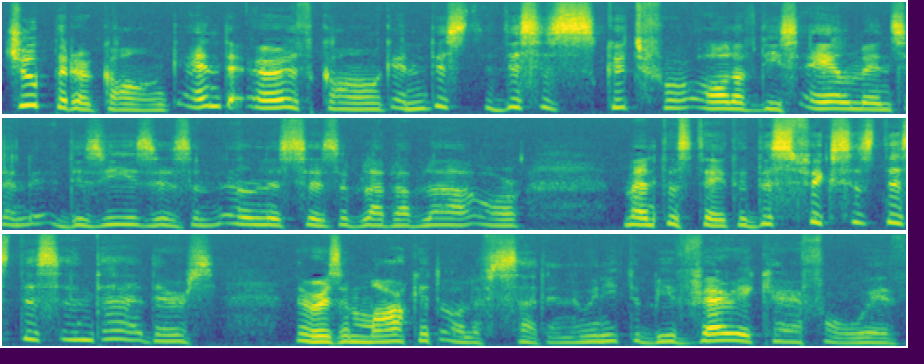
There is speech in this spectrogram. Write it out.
Jupiter gong and the Earth gong, and this this is good for all of these ailments and diseases and illnesses, blah blah blah, or mental state. This fixes this, this, and that. There's there is a market all of a sudden. We need to be very careful with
